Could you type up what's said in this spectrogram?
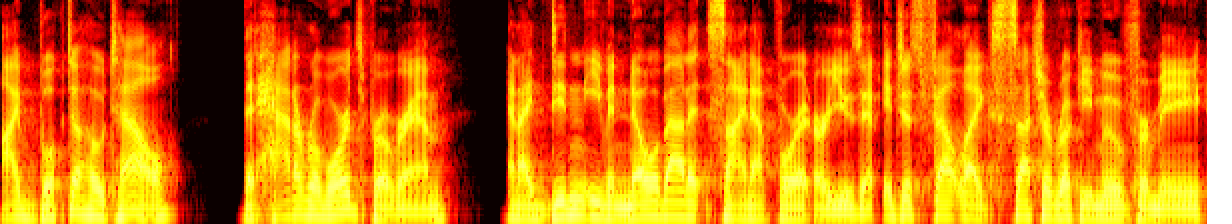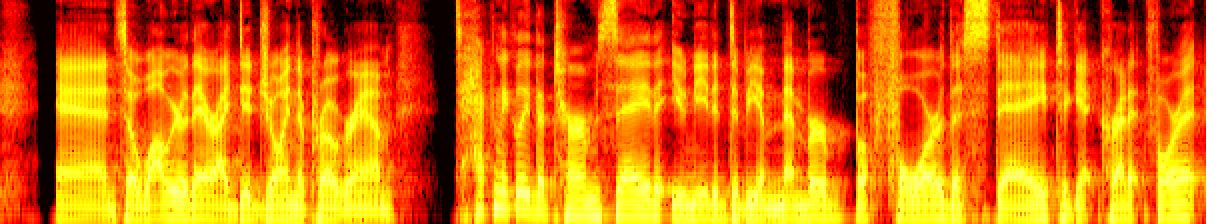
I booked a hotel that had a rewards program and I didn't even know about it, sign up for it, or use it. It just felt like such a rookie move for me. And so while we were there, I did join the program technically the terms say that you needed to be a member before the stay to get credit for it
